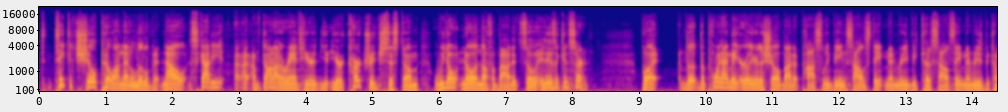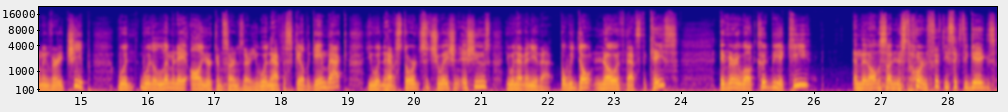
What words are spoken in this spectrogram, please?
t- take a chill pill on that a little bit. Now, Scotty, I- I've gone on a rant here. Y- Your cartridge system, we don't know enough about it, so it is a concern. But the the point I made earlier in the show about it possibly being solid state memory because solid state memory is becoming very cheap would would eliminate all your concerns there. You wouldn't have to scale the game back. You wouldn't have storage situation issues. You wouldn't have any of that. But we don't know if that's the case. It very well could be a key and then all of a sudden you're storing 50 60 gigs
